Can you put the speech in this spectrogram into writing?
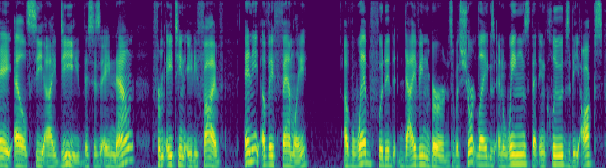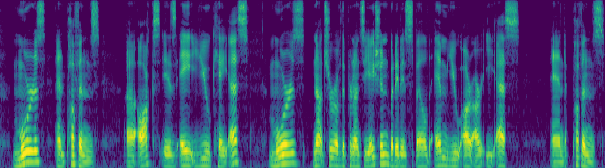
A L C I D. This is a noun from 1885. Any of a family of web footed diving birds with short legs and wings that includes the auks, moors, and puffins. Uh, auks is A U K S. Moors, not sure of the pronunciation, but it is spelled M U R R E S and puffins.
